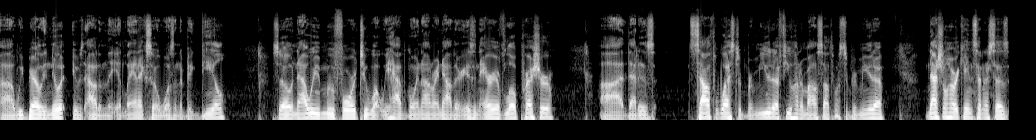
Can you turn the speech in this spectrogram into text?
Uh, we barely knew it. It was out in the Atlantic, so it wasn't a big deal. So now we move forward to what we have going on right now. There is an area of low pressure uh, that is southwest of Bermuda, a few hundred miles southwest of Bermuda. National Hurricane Center says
